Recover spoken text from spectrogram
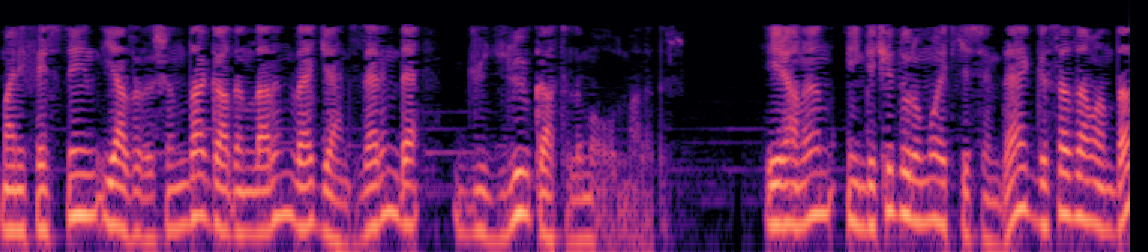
manifestin yazılışında qadınların və gənclərin də güclü qatılımı olmalıdır. İranın indiki durumu etkisində qısa zamanda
